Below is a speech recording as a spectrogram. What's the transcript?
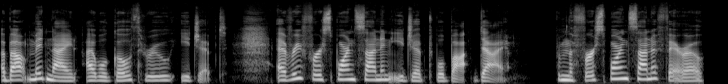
About midnight I will go through Egypt. Every firstborn son in Egypt will die. From the firstborn son of Pharaoh,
